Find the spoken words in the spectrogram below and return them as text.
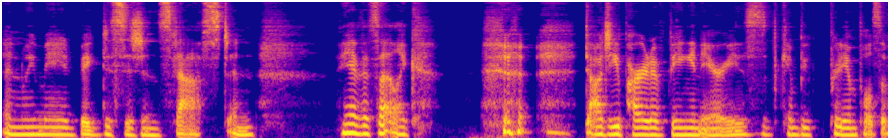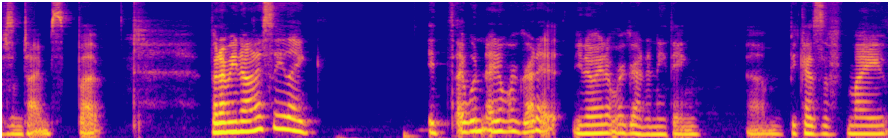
and we made big decisions fast. And yeah, that's that like dodgy part of being an Aries can be pretty impulsive sometimes. But, but I mean, honestly, like it's I wouldn't I don't regret it. You know, I don't regret anything um, because of my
